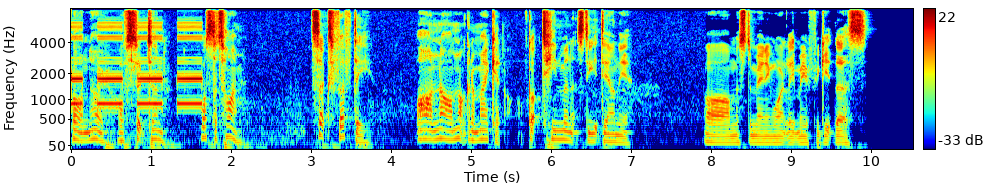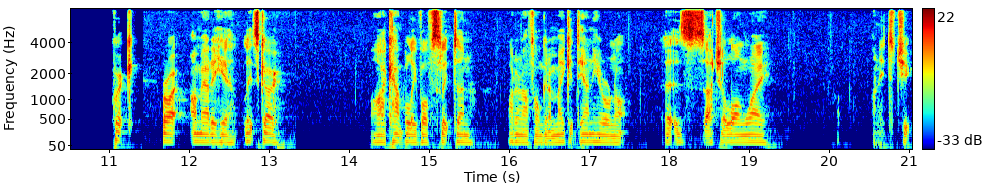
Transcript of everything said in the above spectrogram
Oh no, I've slipped in. What's the time? 6.50. Oh no, I'm not going to make it. I've got 10 minutes to get down there. Oh, Mr. Manning won't let me forget this. Quick. Right, I'm out of here. Let's go. Oh, I can't believe I've slept in. I don't know if I'm going to make it down here or not. It is such a long way. I need to check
